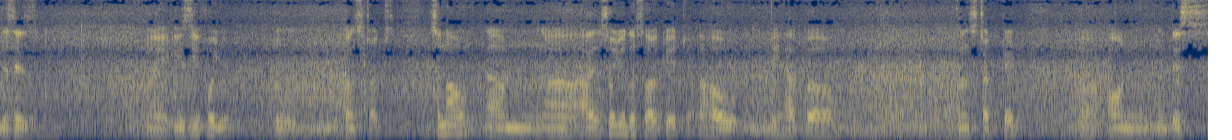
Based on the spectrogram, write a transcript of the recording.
this is uh, easy for you to construct. So now um, uh, I'll show you the circuit how we have uh, constructed uh, on this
